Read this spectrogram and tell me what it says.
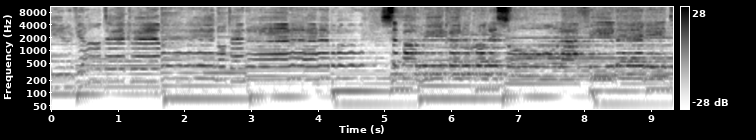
il vient éclairer nos ténèbres. C'est par lui que nous connaissons la fidélité,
